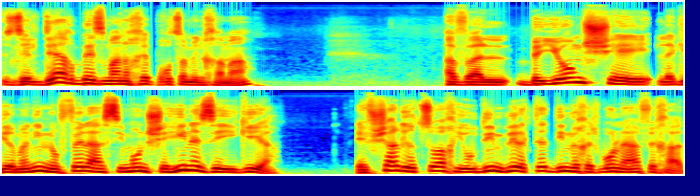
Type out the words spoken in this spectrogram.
זה די הרבה זמן אחרי פרוץ המלחמה, אבל ביום שלגרמנים נופל האסימון שהנה זה הגיע, אפשר לרצוח יהודים בלי לתת דין וחשבון לאף אחד.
